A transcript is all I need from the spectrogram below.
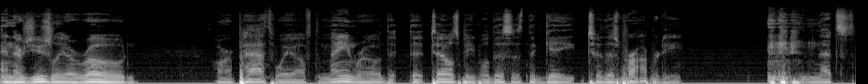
And there's usually a road or a pathway off the main road that, that tells people this is the gate to this property. and that's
